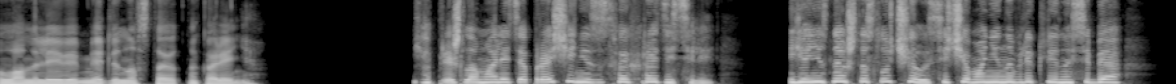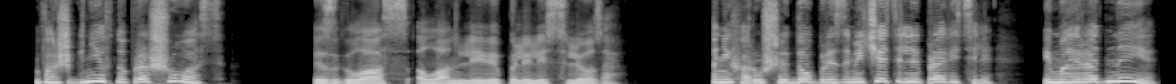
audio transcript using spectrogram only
Лана Леви медленно встает на колени. «Я пришла молить о прощении за своих родителей. Я не знаю, что случилось и чем они навлекли на себя ваш гнев, но прошу вас». Из глаз Лан Ливи полились слезы. Они хорошие, добрые, замечательные правители. И мои родные.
